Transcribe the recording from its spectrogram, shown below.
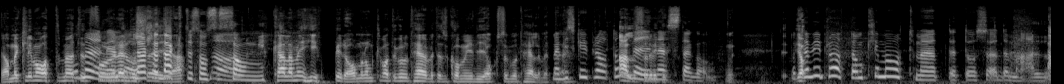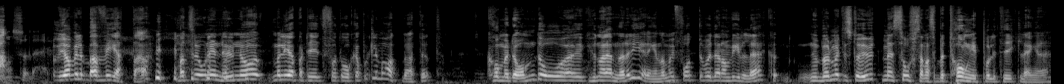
Ja men klimatmötet Och får vi väl ändå Lars säga. Adaktussons Ja. säsong. Kalla mig hippie då, men om klimatet går åt helvete så kommer ju vi också gå åt helvete. Men vi ska ju prata om Alltså, dig riktigt. nästa gång. Då Ja. kan vi prata om klimatmötet och Södermalm och sådär. Jag vill bara veta, vad tror ni nu? Nu har Miljöpartiet fått åka på klimatmötet. Kommer de då kunna lämna regeringen? De har ju fått det var det de ville. Nu behöver de inte stå ut med sossarnas betongpolitik längre.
